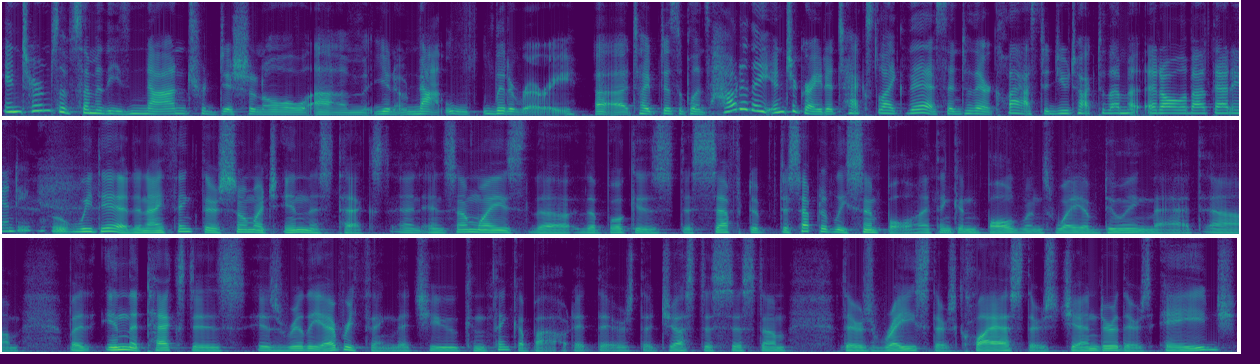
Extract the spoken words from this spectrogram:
In terms of some of these non-traditional, um, you know, not literary uh, type disciplines, how do they integrate a text like this into their class? Did you talk to them at all about that, Andy? We did, and I think there's so much in this text, and in some ways the the book is deceptive, deceptively simple. I think in Baldwin's way of doing that, um, but in the text is is really everything that you can think about. It there's the justice system, there's race, there's class, there's gender, there's age.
